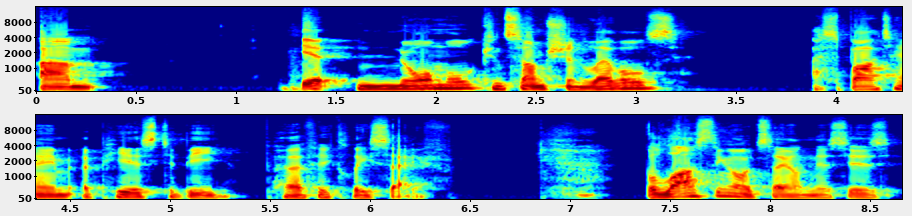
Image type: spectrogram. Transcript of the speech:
um, at normal consumption levels, aspartame appears to be perfectly safe. The last thing I would say on this is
